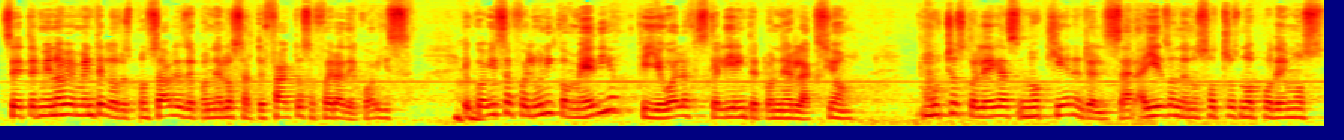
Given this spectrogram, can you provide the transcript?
Se determinó obviamente los responsables de poner los artefactos afuera de Coavisa. El Coavisa fue el único medio que llegó a la Fiscalía a interponer la acción. Muchos colegas no quieren realizar. Ahí es donde nosotros no podemos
